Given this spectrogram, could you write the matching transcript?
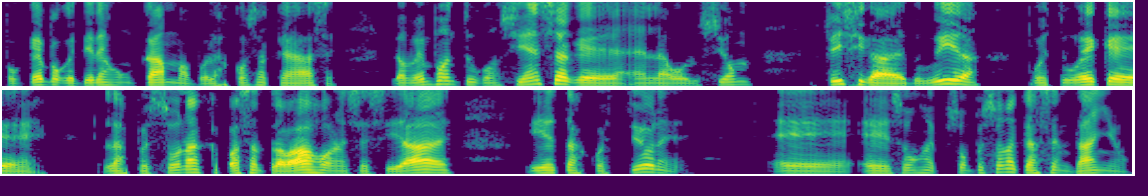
¿Por qué? Porque tienes un karma por las cosas que haces. Lo mismo en tu conciencia que en la evolución física de tu vida, pues tú ves que las personas que pasan trabajo, necesidades y estas cuestiones eh, eh, son, son personas que hacen daño,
